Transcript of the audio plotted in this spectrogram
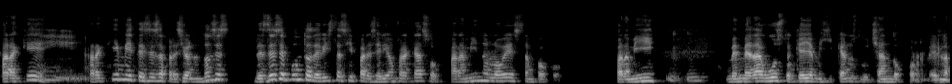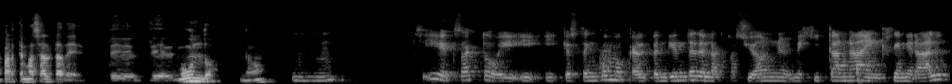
¿Para qué? ¿Para qué metes esa presión? Entonces, desde ese punto de vista sí parecería un fracaso. Para mí no lo es tampoco. Para mí me, da gusto que haya mexicanos luchando por, en la parte más alta del mundo, ¿no? Sí, exacto. Y, y, que estén como que al pendiente de la actuación mexicana en general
